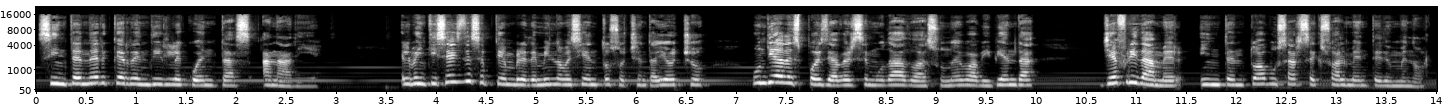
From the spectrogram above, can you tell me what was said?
sin tener que rendirle cuentas a nadie. El 26 de septiembre de 1988, un día después de haberse mudado a su nueva vivienda, Jeffrey Dahmer intentó abusar sexualmente de un menor.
